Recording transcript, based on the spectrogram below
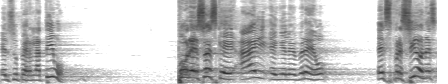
el superlativo. Por eso es que hay en el hebreo expresiones,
